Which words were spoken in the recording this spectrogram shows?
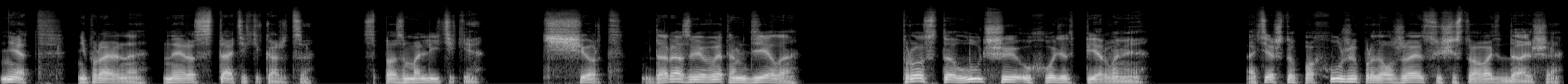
Нет, неправильно, нейростатики, кажется. Спазмолитики. Черт, да разве в этом дело? Просто лучшие уходят первыми а те, что похуже, продолжают существовать дальше.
